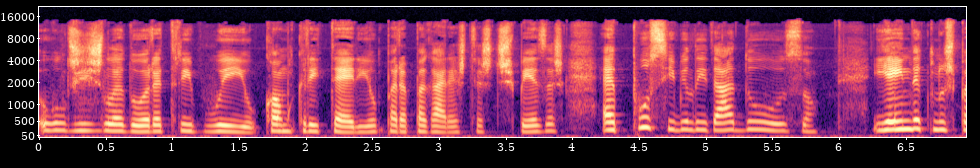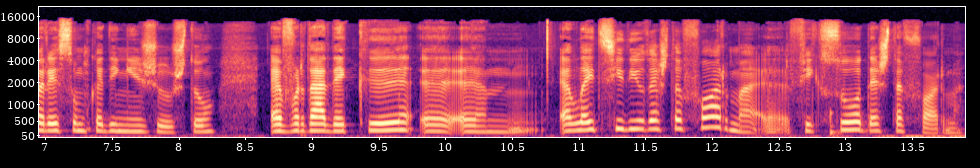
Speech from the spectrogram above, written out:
uh, o legislador atribuiu como critério para pagar estas despesas a possibilidade do uso. E ainda que nos pareça um bocadinho injusto, a verdade é que um, a lei decidiu desta forma, fixou desta forma forma.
